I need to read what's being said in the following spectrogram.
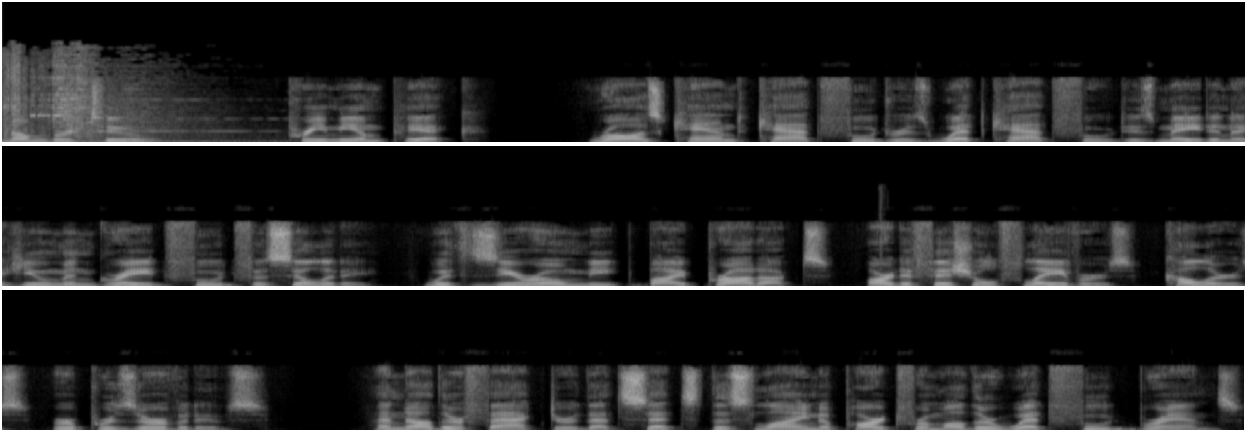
Number 2. Premium Pick RAWZ canned cat food RAWZ wet cat food is made in a human-grade food facility with zero meat byproducts, artificial flavors, colors, or preservatives. Another factor that sets this line apart from other wet food brands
